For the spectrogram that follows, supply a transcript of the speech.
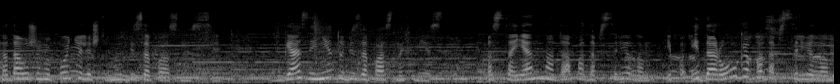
тогда уже мы поняли, что мы в безопасности. В Газе нету безопасных мест. Постоянно, да, под обстрелом. И, и дорога под обстрелом.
